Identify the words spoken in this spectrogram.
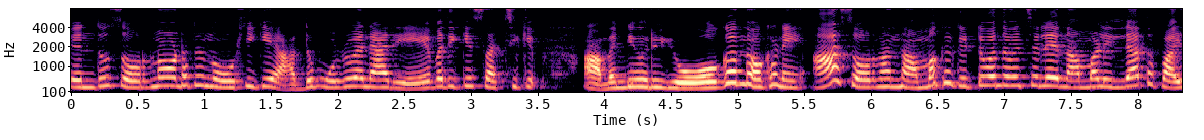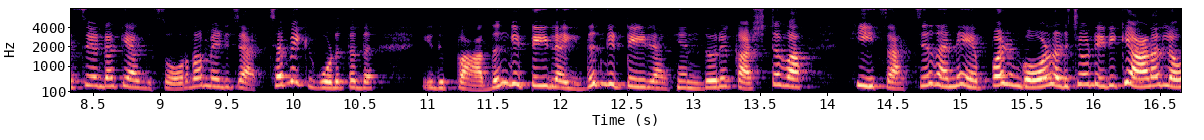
എന്തോ സ്വർണോടത്ത് നോക്കിക്കേ. അത് മുഴുവൻ ആ രേവതിക്ക് സച്ചിക്കും. അവന്റെ ഒരു യോഗം നോക്കണേ. ആ സ്വർണം നമുക്ക് കിട്ടുമെന്ന് വെച്ചല്ലേ നമ്മളില്ലാത്ത പൈസ ഉണ്ടാക്കി ആ സ്വർണം മേടിച്ച് അച്ചമ്മയ്ക്ക് കൊടുത്തത്. ഇതിപ്പോൾ അതും കിട്ടിയില്ല ഇതും കിട്ടിയില്ല. എന്തൊരു കഷ്ടവാ. ഈ സച്ച് തന്നെ എപ്പോഴും ഗോൾ അടിച്ചുകൊണ്ടിരിക്കുകയാണല്ലോ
